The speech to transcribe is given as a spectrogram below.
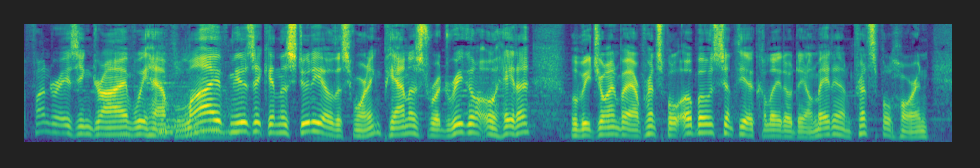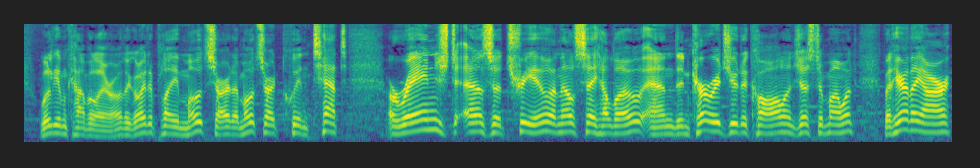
the fundraising drive, we have live music in the studio this morning. Pianist Rodrigo Ojeda will be joined by our principal oboe, Cynthia Koledo de Almeida, and principal horn, William Caballero. They're going to play Mozart, a Mozart quintet arranged as a trio, and they'll say hello and encourage you to call in just a moment. But here they are,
